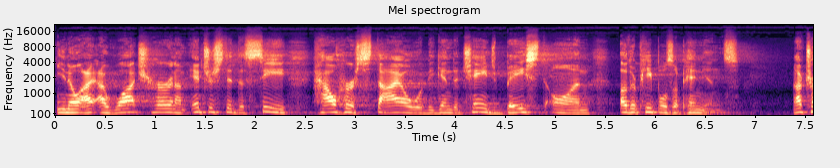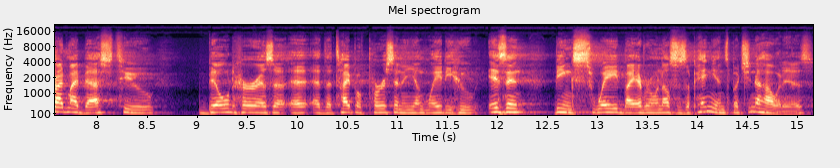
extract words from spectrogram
you know, I, I, watch her and I'm interested to see how her style will begin to change based on other people's opinions. I've tried my best to build her as, a, the type of person, a young lady who isn't being swayed by everyone else's opinions, but you know how it is.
